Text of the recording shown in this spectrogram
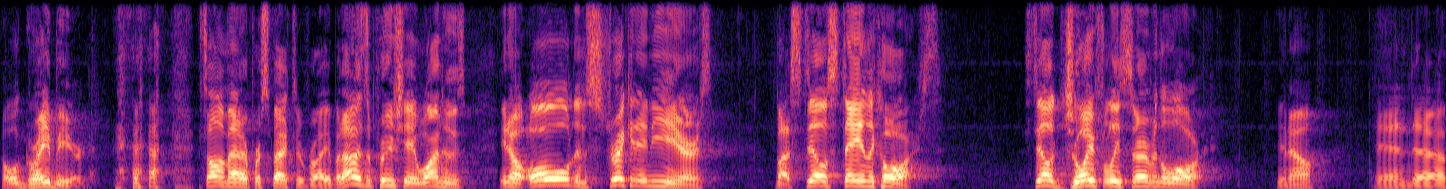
Old graybeard. it's all a matter of perspective, right? But I always appreciate one who's, you know, old and stricken in years, but still staying the course, still joyfully serving the Lord, you know? And, uh,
